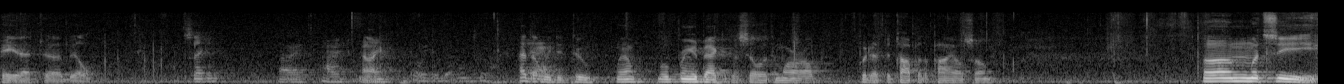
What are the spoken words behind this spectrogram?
pay that uh, bill. Second? Aye. Aye. Aye. I thought we did too. I thought we did too. Well, we'll bring it back to Priscilla tomorrow. I'll put it at the top of the pile, so. Um, let's see.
